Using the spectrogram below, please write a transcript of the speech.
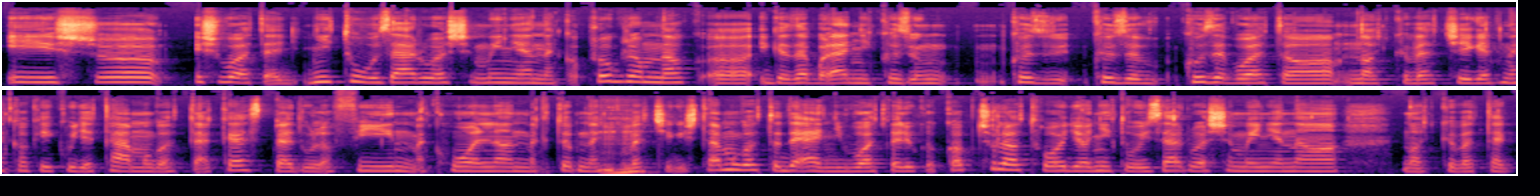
és, és volt egy nyitó záró esemény ennek a programnak, igazából ennyi közünk, közö, közö, köze volt a nagykövetségeknek, akik ugye támogatták ezt, például a Finn, meg Holland, meg több mhm. nagykövetség is támogatta, de ennyi volt velük a kapcsolat, hogy a nyitó záró eseményen a nagykövetek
